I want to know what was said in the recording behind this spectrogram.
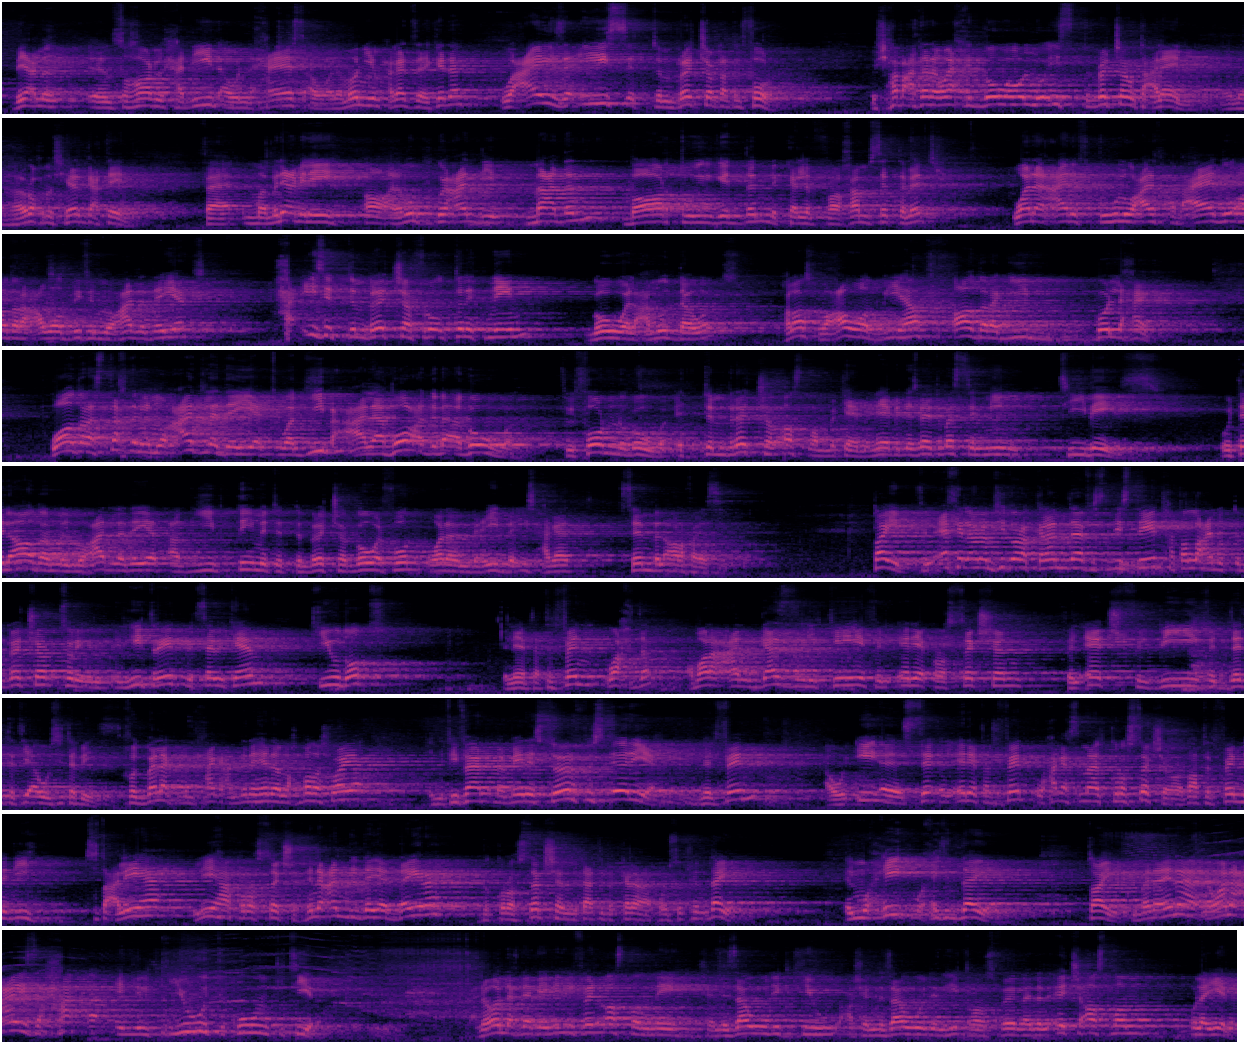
بيعمل انصهار الحديد أو النحاس أو الألومنيوم حاجات زي كده وعايز أقيس ال temperature بتاعت الفرن. مش هبعت أنا واحد جوه أقول له قيس ال temperature وتعالى لي. يعني هيروح مش هيرجع تاني. فما بنعمل إيه؟ آه أنا ممكن يكون عندي معدن بار طويل جدا نتكلم في 5 6 متر وأنا عارف طوله وعارف أبعاده أقدر أعوض بيه في المعادلة ديت. هقيس ال temperature في نقطتين اتنين جوه العمود دوت خلاص وأعوض بيها أقدر أجيب كل حاجة وأقدر أستخدم المعادلة ديت وأجيب على بعد بقى جوه في الفرن جوه ال temperature أصلا بكام اللي هي بالنسبة لي تمثل مين؟ T base وبالتالي أقدر من المعادلة ديت أجيب قيمة ال temperature جوه الفرن وأنا من بعيد بقيس حاجات simple أعرف أقيسها. طيب في الآخر لو أنا مشيت ورا الكلام ده في steady state هطلع إن ال temperature sorry ال heat rate بتساوي كام؟ Q dot اللي هي بتاعت ال fin واحدة عبارة عن جذر ال K في ال area cross section في الاتش في ال P في ال delta T أو ال theta base خد بالك من حاجة عندنا هنا لخبطه شوية إن في فرق ما بين ال surface area لل fin أو ال ال area بتاعت ال fin وحاجة اسمها ال cross section بتاعت ال fin دي بصيت عليها ليها cross section هنا عندي ديت دايرة ال cross section بتاعتي بتكلم على cross section دايرة. المحيط محيط الدايرة. طيب يبقى أنا هنا لو أنا عايز أحقق إن ال Q تكون كتيره إحنا قلنا إحنا جايبين ال fin أصلا ليه؟ عشان نزود ال Q عشان نزود ال heat transfer لأن الاتش أصلا قليلة.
